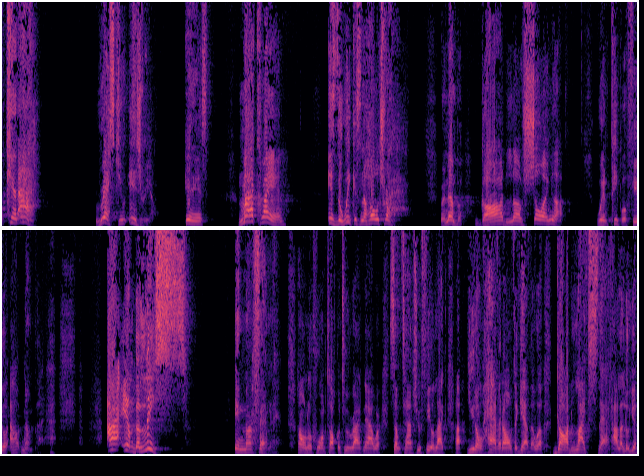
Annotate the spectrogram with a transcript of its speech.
can I rescue Israel? Here it is. My clan is the weakest in the whole tribe. Remember, God loves showing up when people feel outnumbered. I am the least in my family. I don't know who I'm talking to right now, where sometimes you feel like uh, you don't have it all together. Well, God likes that. Hallelujah.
